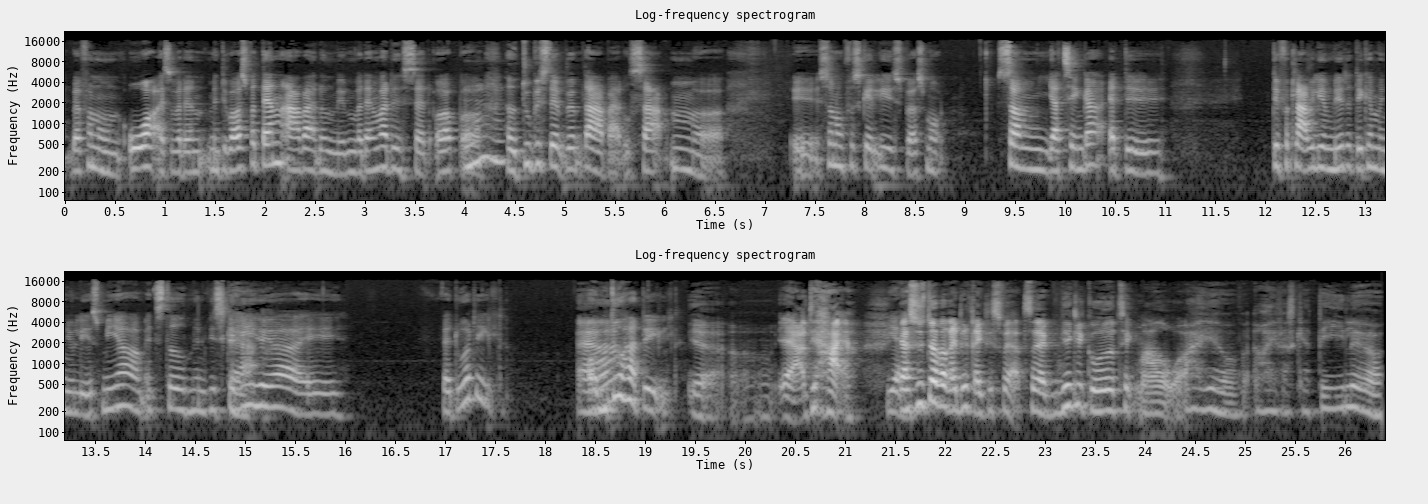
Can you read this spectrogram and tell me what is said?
hvad for nogle ord, altså hvordan, men det var også, hvordan arbejdede du med dem, hvordan var det sat op, og mm. havde du bestemt, hvem der arbejdede sammen, og øh, sådan nogle forskellige spørgsmål, som jeg tænker, at øh, det forklarer vi lige om lidt, og det kan man jo læse mere om et sted, men vi skal Ja. lige høre, øh, hvad du har delt, Ja. om du har delt. Ja, ja det har jeg. Ja. Jeg synes, det har været rigtig, rigtig svært, så jeg har virkelig gået og tænkt meget over, ej, ej hvad skal jeg dele? Og,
